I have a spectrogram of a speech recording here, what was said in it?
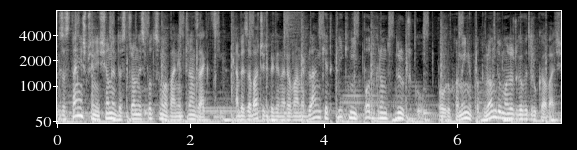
Zostaniesz przeniesiony do strony z podsumowaniem transakcji. Aby zobaczyć wygenerowany blankiet, kliknij podgląd w druczku. Po uruchomieniu podglądu możesz go wydrukować.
